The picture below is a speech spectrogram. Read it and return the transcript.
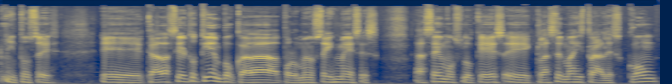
Entonces, eh, cada cierto tiempo, cada por lo menos seis meses, hacemos lo que es eh, clases magistrales con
